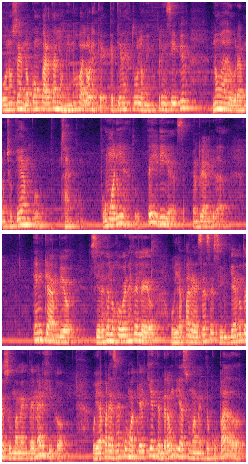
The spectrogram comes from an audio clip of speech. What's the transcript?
o no sé, no compartan los mismos valores que, que tienes tú, los mismos principios, no vas a durar mucho tiempo. O sea, ¿cómo harías tú? Te irías, en realidad. En cambio, si eres de los jóvenes de Leo, hoy apareces sintiéndote sumamente enérgico. Hoy apareces como aquel quien tendrá un día sumamente ocupado.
